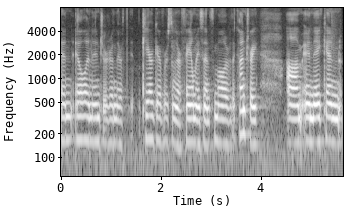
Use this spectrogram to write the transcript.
and ill and injured and their th- caregivers and their families in from all over the country, um, and they can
